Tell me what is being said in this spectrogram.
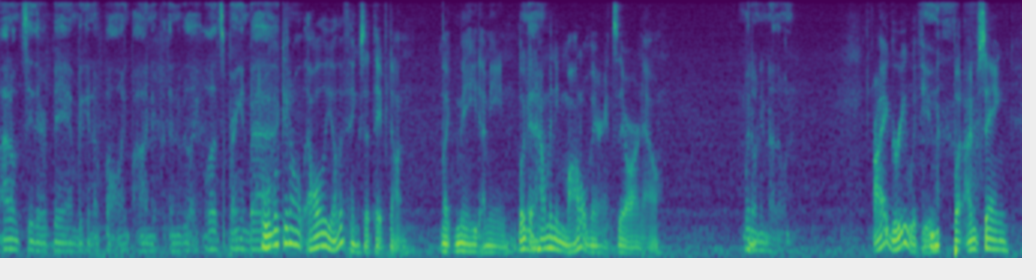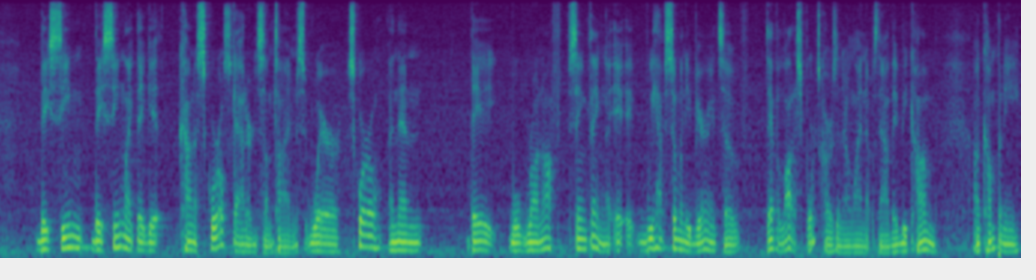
I don't see there being a big enough following behind it for them to be like, let's bring it back. Well, look at all all the other things that they've done, like made. I mean, look at how many model variants there are now. We don't need another one. I agree with you, but I'm saying they seem they seem like they get kind of squirrel scattered sometimes, where squirrel and then they will run off. Same thing. It, it, we have so many variants of. They have a lot of sports cars in their lineups now. They've become a company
